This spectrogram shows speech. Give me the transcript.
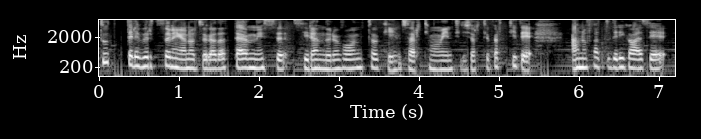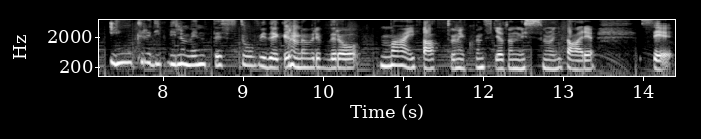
tutte le persone che hanno giocato a tennis si rendono conto che in certi momenti di certe partite hanno fatto delle cose incredibilmente stupide che non avrebbero mai fatto né consigliato a nessuno di fare se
